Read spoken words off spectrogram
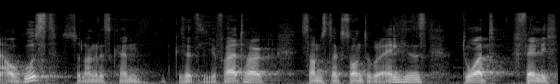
August, solange das kein gesetzlicher Feiertag, Samstag, Sonntag oder ähnliches ist, dort fällig.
